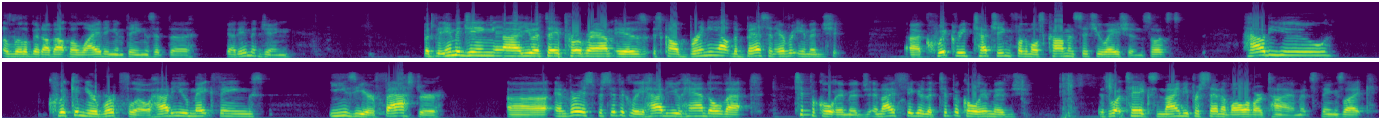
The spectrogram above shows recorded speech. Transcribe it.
a little bit about the lighting and things at the at imaging. But the Imaging uh, USA program is it's called Bringing Out the Best in Every Image, uh, Quick Retouching for the Most Common Situations. So it's how do you quicken your workflow? How do you make things easier, faster? Uh, and very specifically, how do you handle that typical image? And I figure the typical image is what takes 90% of all of our time. It's things like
